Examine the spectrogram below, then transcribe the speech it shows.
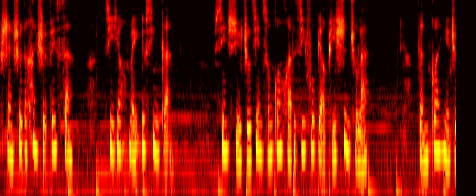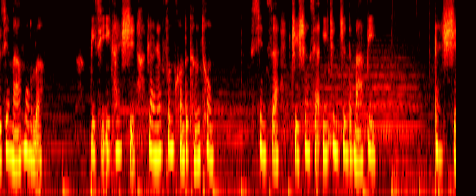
闪烁的汗水飞散，既妖美又性感，鲜血逐渐从光滑的肌肤表皮渗出来，感官也逐渐麻木了。比起一开始让人疯狂的疼痛，现在只剩下一阵阵的麻痹。但是，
